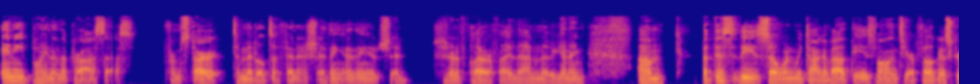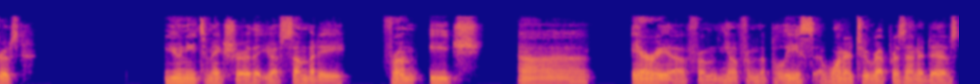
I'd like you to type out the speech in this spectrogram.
any point in the process from start to middle to finish i think i think it should should have clarified that in the beginning. Um, but this these so when we talk about these volunteer focus groups you need to make sure that you have somebody from each uh, area from you know from the police one or two representatives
